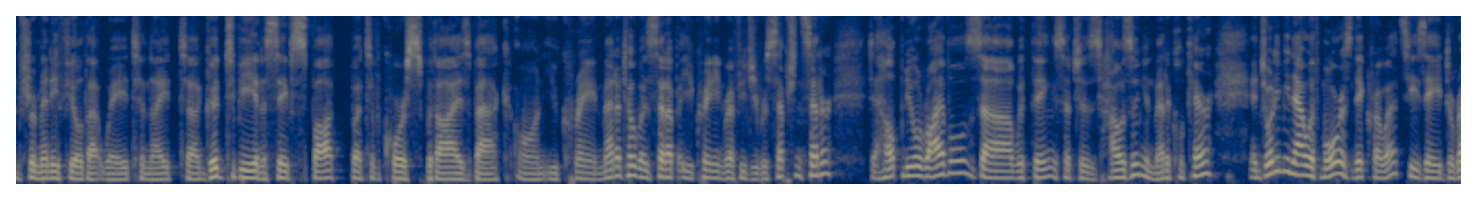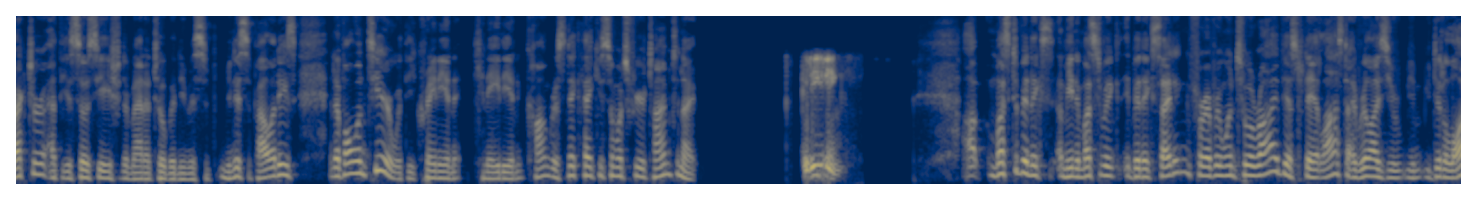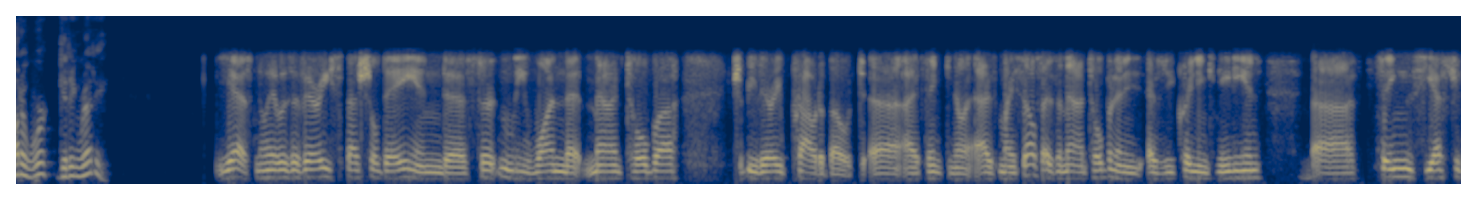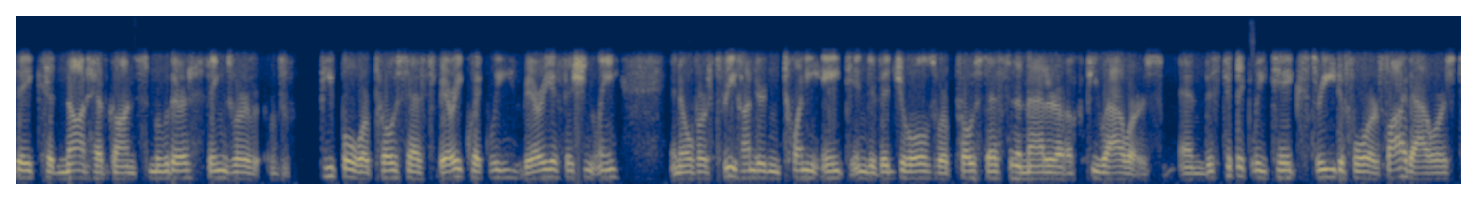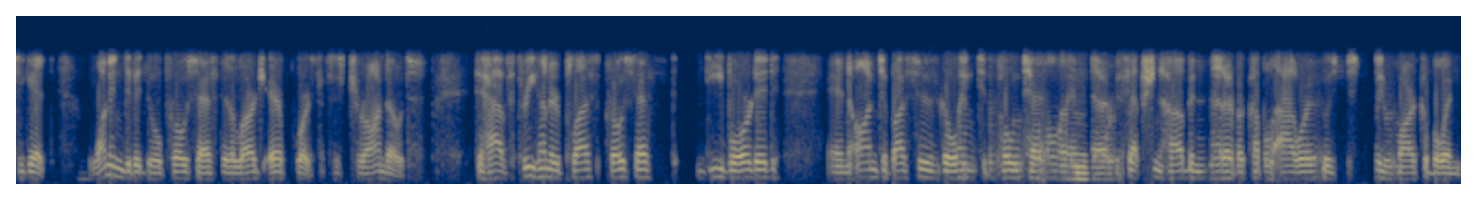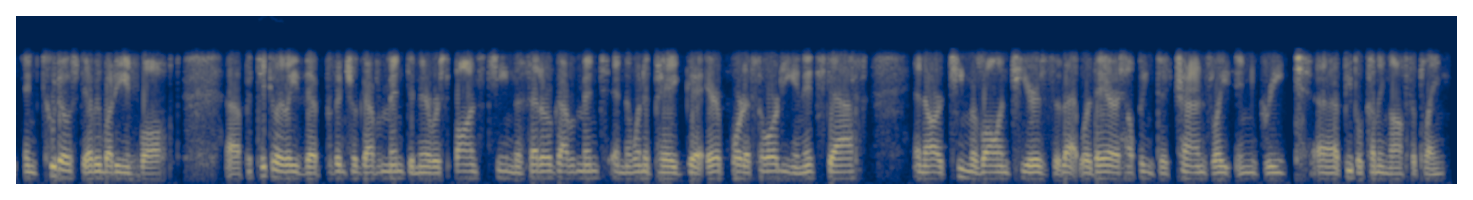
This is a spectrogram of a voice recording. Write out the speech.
I'm sure many feel that way tonight. Uh, good to be in a safe spot, but of course, with eyes back on Ukraine. Manitoba has set up a Ukrainian refugee reception center to help new arrivals uh, with things such as housing and medical care. And joining me now with more is Nick Krawetz. He's a director at the Association of Manitoba Municipalities and a volunteer with the Ukrainian Canadian Congress. Nick, thank you so much for your time tonight. Good evening. Uh, must have been. Ex- I mean, it must have been exciting for everyone to arrive yesterday at last. I realize you you did a lot of work getting ready. Yes, no, it was a very special day, and uh, certainly one that Manitoba should be very proud about. Uh, I think you know, as myself, as a Manitoban and as a Ukrainian Canadian, uh, things yesterday could not have gone smoother. Things were people were processed very quickly, very efficiently and over 328 individuals were processed in a matter of a few hours. And this typically takes three to four or five hours to get one individual processed at a large airport such as Toronto. To have 300 plus processed, deboarded, and onto buses going to the hotel and uh, reception hub in a matter of a couple hours was just really remarkable. And, and kudos to everybody involved uh, particularly the provincial government and their response team, the federal government, and the Winnipeg uh, Airport Authority and its staff, and our team of volunteers that were there helping to translate and greet uh, people coming off the plane.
